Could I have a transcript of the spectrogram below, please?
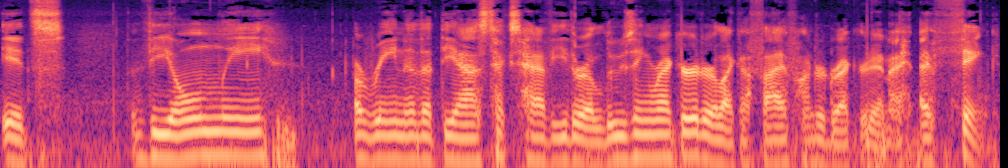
it's the only arena that the Aztecs have either a losing record or like a 500 record in. I, I think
